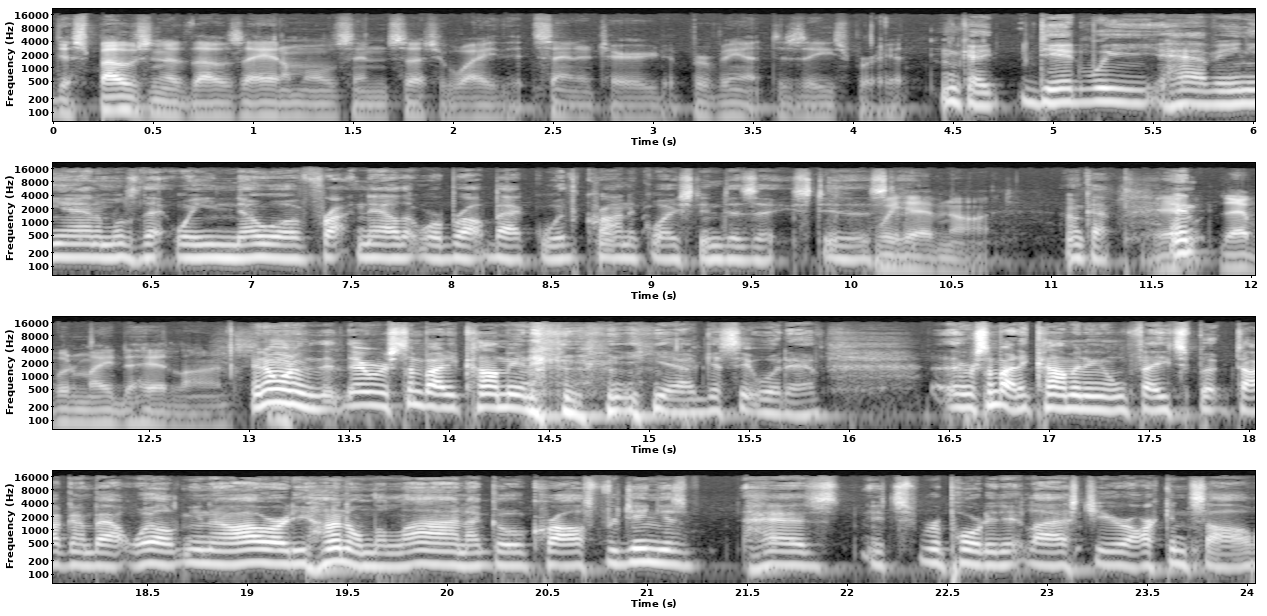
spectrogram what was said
disposing of those animals in such a way that's sanitary to prevent disease spread. Okay. Did we have any animals that we know of right now that were brought back with chronic wasting disease to this? We have not. Okay. That, And that would have made the headlines. and I wanted there was somebody commenting. yeah, I guess it would have. there was somebody commenting on Facebook talking about, well, you know, I already hunt on the line. I go across. Virginia's has it's reported it last year. Arkansas,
